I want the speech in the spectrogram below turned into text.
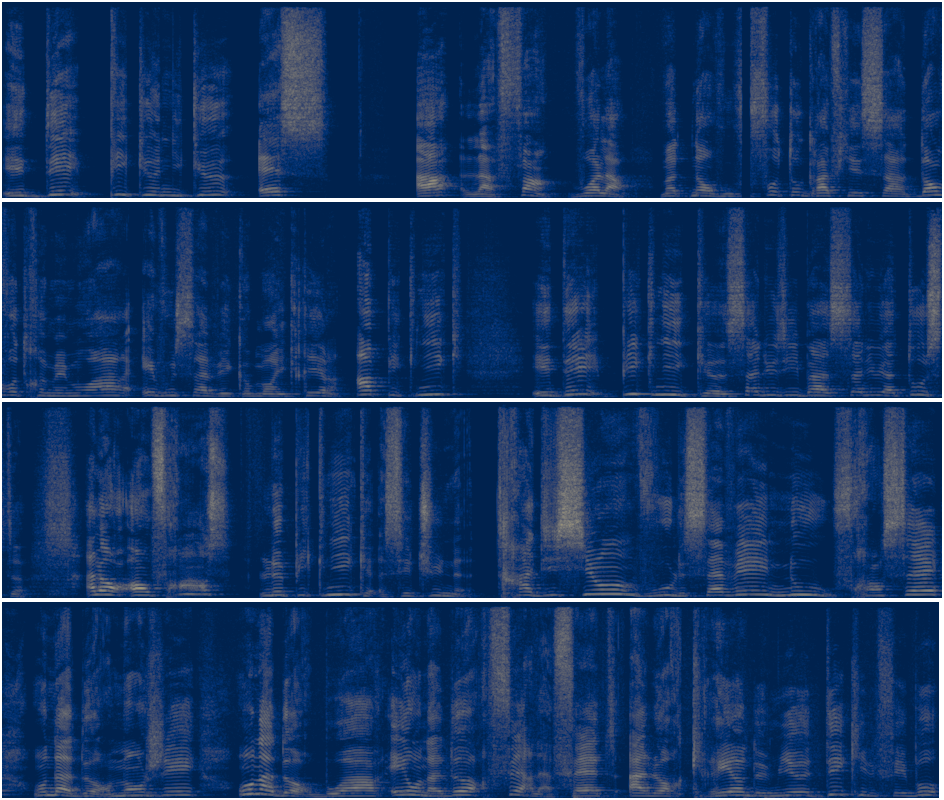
et des pique-niqueux S à la fin. Voilà. Maintenant, vous photographiez ça dans votre mémoire et vous savez comment écrire un pique-nique et des pique-niques. Salut Zibas, salut à tous. Alors, en France, le pique-nique, c'est une tradition, vous le savez, nous, Français, on adore manger, on adore boire et on adore faire la fête, alors rien de mieux dès qu'il fait beau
